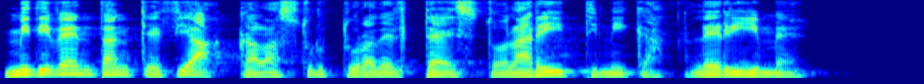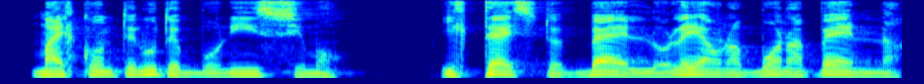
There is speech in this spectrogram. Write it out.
Mi diventa anche fiacca la struttura del testo, la ritmica, le rime, ma il contenuto è buonissimo. Il testo è bello, lei ha una buona penna.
